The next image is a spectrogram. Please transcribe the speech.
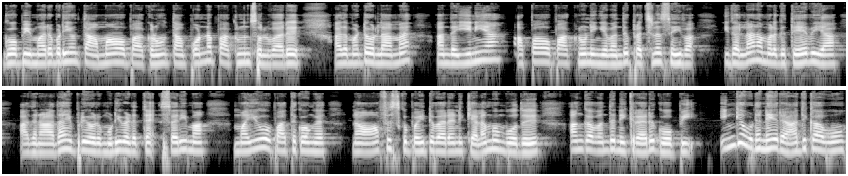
கோபி மறுபடியும் தான் அம்மாவை பார்க்கணும் தான் பொண்ணை பார்க்கணும்னு சொல்லுவார். அது மட்டும் இல்லாமல் அந்த இனியா அப்பாவை பார்க்கணும் நீங்கள் வந்து பிரச்சனை செய்வா. இதெல்லாம் நம்மளுக்கு தேவையா? அதனால தான் இப்படி ஒரு முடிவெடுத்தேன். சரிம்மா மயுவை பார்த்துக்கோங்க. நான் ஆஃபீஸ்க்கு போயிட்டு வரேன்னு கிளம்பும்போது அங்கே வந்து நிற்கிறாரு கோபி. இங்கே உடனே ராதிகாவும்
